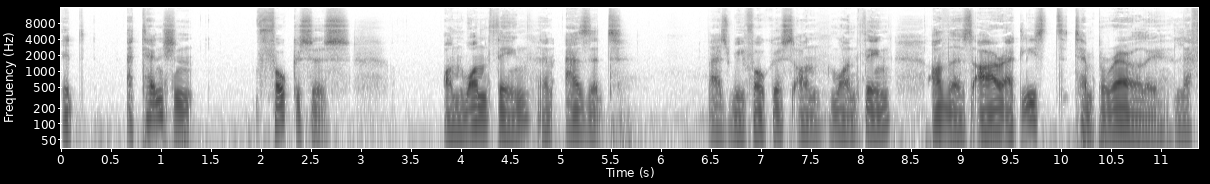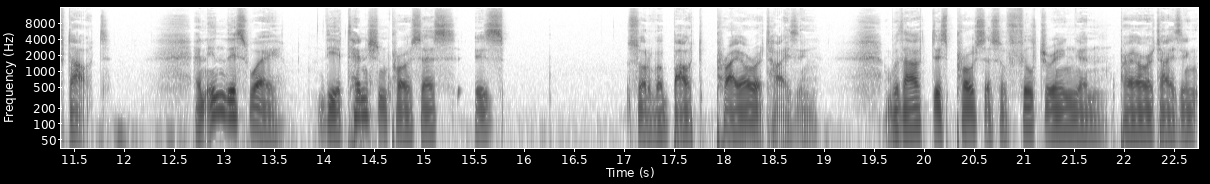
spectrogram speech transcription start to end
It attention focuses on one thing, and as it as we focus on one thing, others are at least temporarily left out. And in this way, the attention process is sort of about prioritizing. Without this process of filtering and prioritizing,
